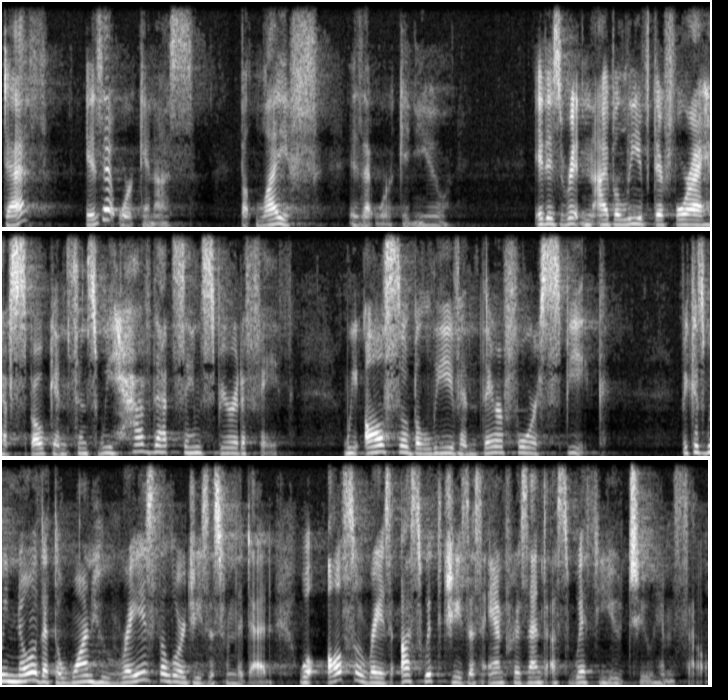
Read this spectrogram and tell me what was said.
death is at work in us, but life is at work in you. It is written, I believe, therefore I have spoken, since we have that same spirit of faith. We also believe and therefore speak because we know that the one who raised the Lord Jesus from the dead will also raise us with Jesus and present us with you to himself.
